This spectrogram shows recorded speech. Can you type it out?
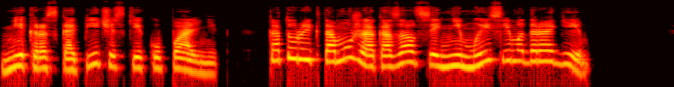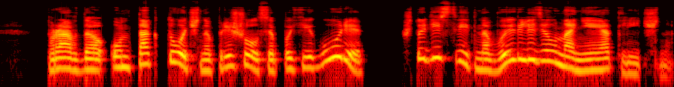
микроскопический купальник, который к тому же оказался немыслимо дорогим. Правда, он так точно пришелся по фигуре, что действительно выглядел на ней отлично.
